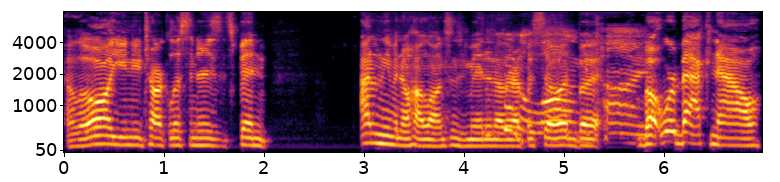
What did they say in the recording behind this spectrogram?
Hello, all you New Talk listeners. It's been I don't even know how long since we made It's another episode, but time. but we're back now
